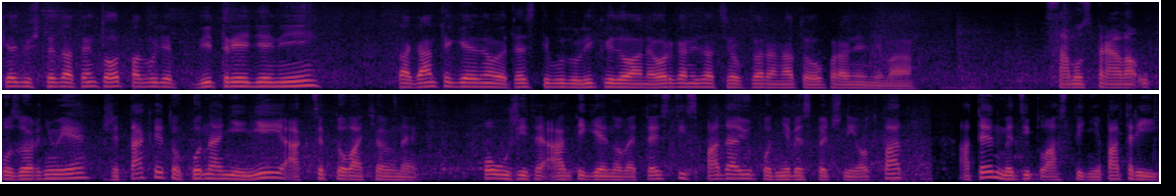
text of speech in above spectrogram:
keď už teda tento odpad bude vytriedený, tak antigénové testy budú likvidované organizáciou, ktorá na to opravnenie má. Samozpráva upozorňuje, že takéto konanie nie je akceptovateľné. Použité antigénové testy spadajú pod nebezpečný odpad a ten medzi plasty nepatrí.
